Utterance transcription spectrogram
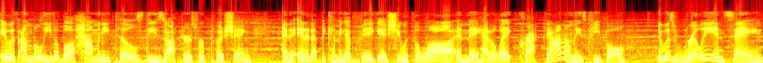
it was unbelievable how many pills these doctors were pushing. And it ended up becoming a big issue with the law, and they had to like crack down on these people. It was really insane.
